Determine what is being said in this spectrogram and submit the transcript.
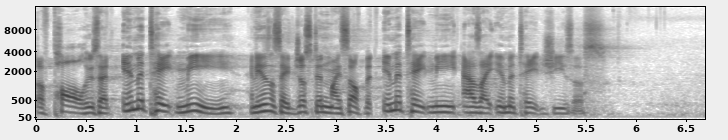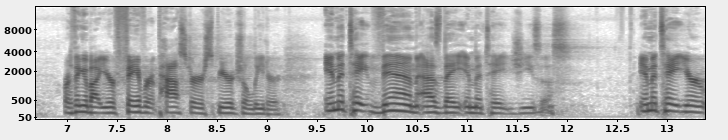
of Paul, who said, Imitate me, and he doesn't say just in myself, but imitate me as I imitate Jesus. Or think about your favorite pastor or spiritual leader. Imitate them as they imitate Jesus. Imitate your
